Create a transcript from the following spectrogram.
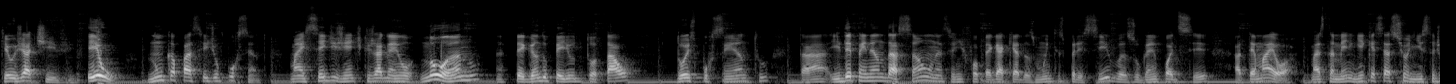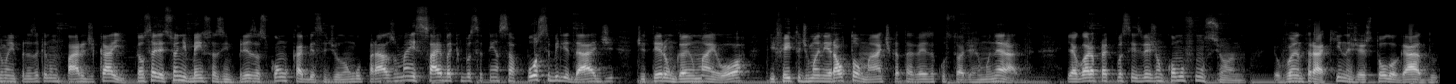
que eu já tive. Eu nunca passei de 1%, mas sei de gente que já ganhou no ano, né, pegando o período total, 2%, tá? E dependendo da ação, né, se a gente for pegar quedas muito expressivas, o ganho pode ser até maior. Mas também ninguém quer ser acionista de uma empresa que não para de cair. Então selecione bem suas empresas com cabeça de longo prazo, mas saiba que você tem essa possibilidade de ter um ganho maior e feito de maneira automática através da custódia remunerada. E agora para que vocês vejam como funciona. Eu vou entrar aqui, né, já estou logado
